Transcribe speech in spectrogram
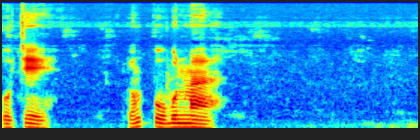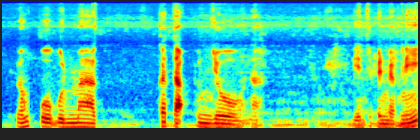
ปู่เจ หลวงปู่บุญมา หลวงปู่บุญมากตะปุญโยนะ เหรียญจะเป็นแบบนี้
